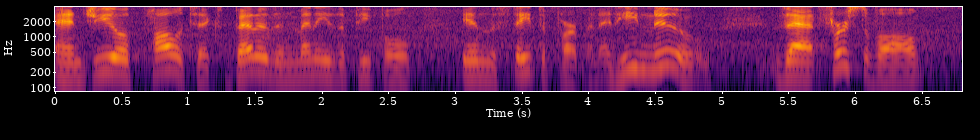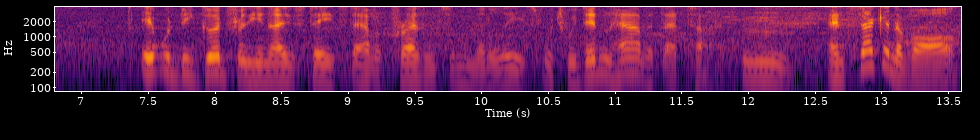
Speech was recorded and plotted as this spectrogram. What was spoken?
and geopolitics better than many of the people in the State Department. And he knew that, first of all, it would be good for the United States to have a presence in the Middle East, which we didn't have at that time. Mm. And second of all,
